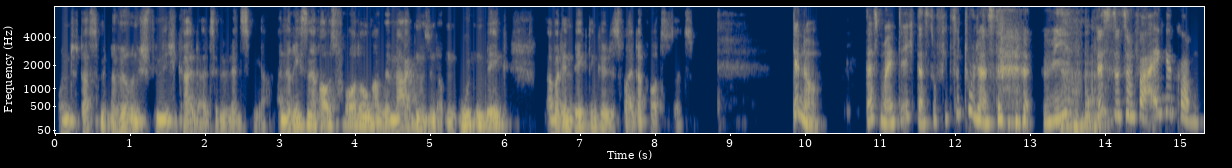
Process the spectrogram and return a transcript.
und das mit einer höheren Geschwindigkeit als in den letzten Jahren. Eine riesen Herausforderung, aber wir merken, wir sind auf einem guten Weg, aber den Weg, den gilt es weiter fortzusetzen. Genau. Das meinte ich, dass du viel zu tun hast. Wie bist du zum Verein gekommen?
